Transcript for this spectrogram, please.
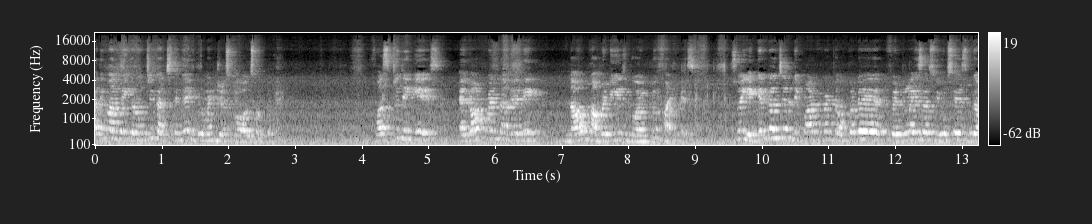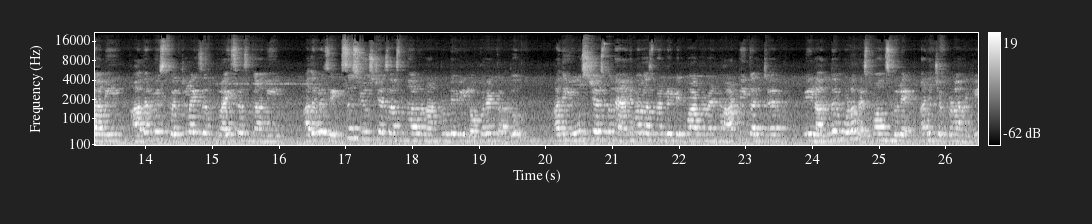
అది మనం ఇక్కడ నుంచి ఖచ్చితంగా ఇంప్రూవ్మెంట్ చేసుకోవాల్సి ఉంటుంది. ఫస్ట్ థింగ్ ఈస్ అలాట్మెంట్ అనేది now committee is going to finalise so agriculture department ఒక్కటే ఫెర్టిలైజర్స్ యూసేజ్ కానీ అదర్వైజ్ ఫెర్టిలైజర్ ప్రైసెస్ కానీ అదర్వైజ్ ఎక్సెస్ యూస్ చేసేస్తున్నారు అని అంటుంటే వీళ్ళు ఒకరే కాదు. అది యూస్ చేస్తున్న యానిమల్ హస్బెండరీ డిపార్ట్మెంట్ హార్టికల్చర్ వీళ్ళందరూ కూడా రెస్పాన్సిబులే అని చెప్పడానికి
